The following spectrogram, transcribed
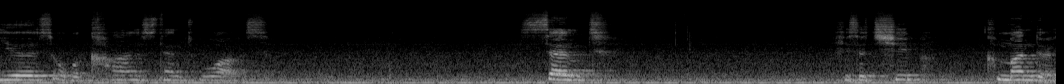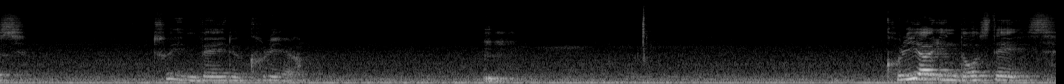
years of constant wars, sent his chief commanders to invade Korea. Korea in those days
